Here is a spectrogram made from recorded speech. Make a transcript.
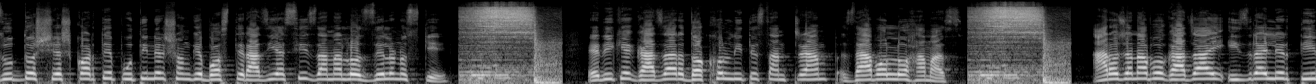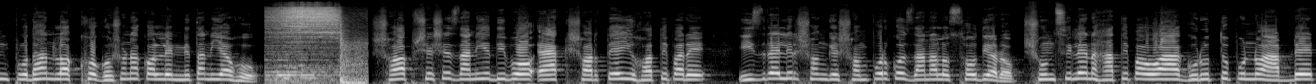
যুদ্ধ শেষ করতে পুতিনের সঙ্গে বসতে রাজি আছি, জানালো জেলনস্কি। এদিকে গাজার দখল নিতে চান ট্রাম্প, যা বলল হামাস। আরও জানাব, গাজায় ইসরায়েলের তিন প্রধান লক্ষ্য ঘোষণা করলেন নেতানিয়াহু। সব শেষে জানিয়ে দিব, এক শর্তেই হতে পারে ইসরায়েলের সঙ্গে সম্পর্ক জানালো সৌদি আরব। শুনছিলেন হাতে পাওয়া গুরুত্বপূর্ণ আপডেট,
